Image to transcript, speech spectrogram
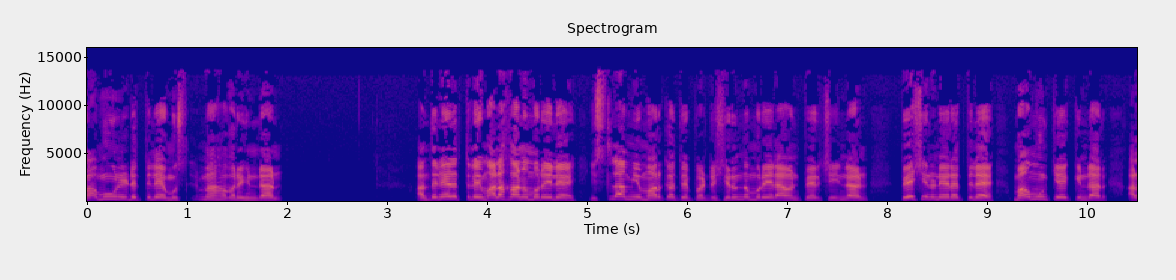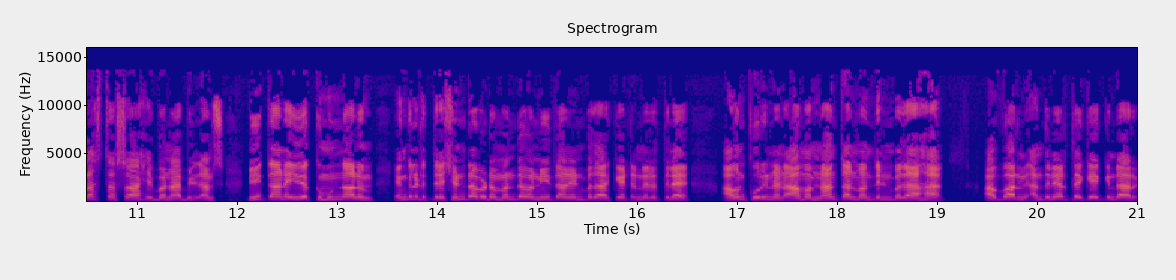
மமூனிடத்திலே முஸ்லிமாக வருகின்றான் அந்த நேரத்திலேயும் அழகான முறையிலே இஸ்லாமிய மார்க்கத்தை பற்றி சிறந்த முறையில் அவன் பேர் பேசின நேரத்திலே மாமூன் கேட்கின்றார் அலஸ்தா சாஹிபனா பில் அம்ஸ் நீதானே இதற்கு முன்னாலும் எங்களிடத்தில் சென்றவிடம் வந்தவன் நீதான் என்பதாக கேட்ட நேரத்தில் அவன் கூறினான் ஆமாம் நான் தான் வந்தேன் என்பதாக. அவ்வாறு அந்த நேரத்தில் கேட்கின்றார்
